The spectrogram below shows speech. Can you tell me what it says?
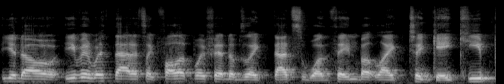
you know, even with that, it's like Fall Out Boy fandom's like that's one thing, but like to gatekeep,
